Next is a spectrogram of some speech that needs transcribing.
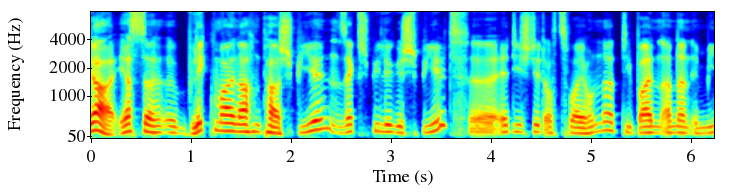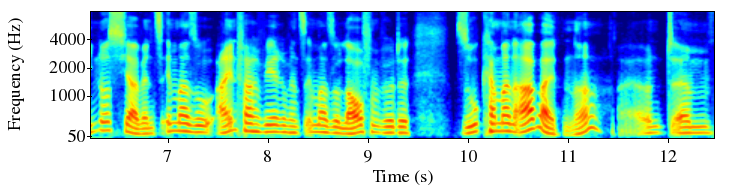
Ja, erster äh, Blick mal nach ein paar Spielen. Sechs Spiele gespielt. Äh, Eddie steht auf 200, die beiden anderen im Minus. Ja, wenn es immer so einfach wäre, wenn es immer so laufen würde, so kann man arbeiten. Ne? Und ähm,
